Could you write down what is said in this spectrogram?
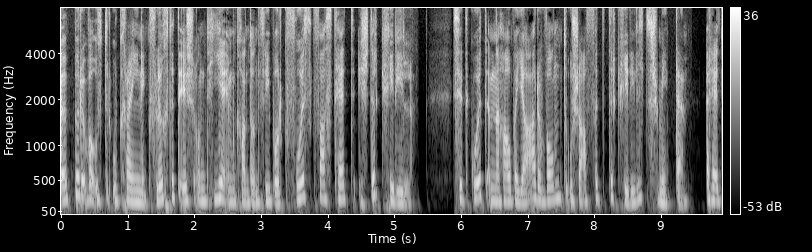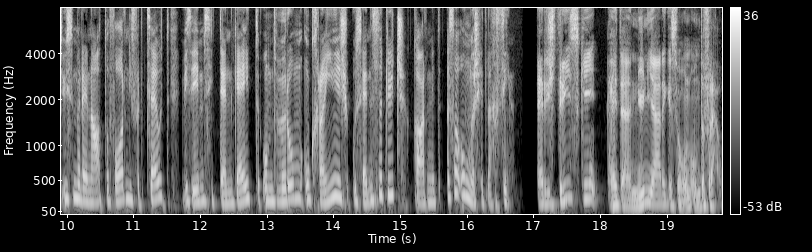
Jemand, der aus der Ukraine geflüchtet ist und hier im Kanton Freiburg Fuß gefasst hat, ist der Kirill. Seit gut einem halben Jahr wohnt und arbeitet der Kirill zu Schmitten. Er hat uns Renato Forni erzählt, wie es ihm seitdem geht und warum Ukrainisch und Senslerdeutsch gar nicht so unterschiedlich sind. Er ist 30, hat einen neunjährigen Sohn und eine Frau.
